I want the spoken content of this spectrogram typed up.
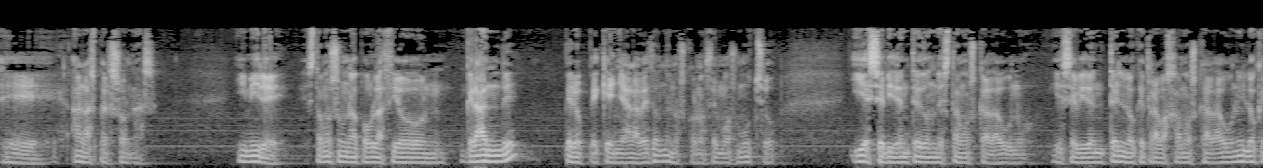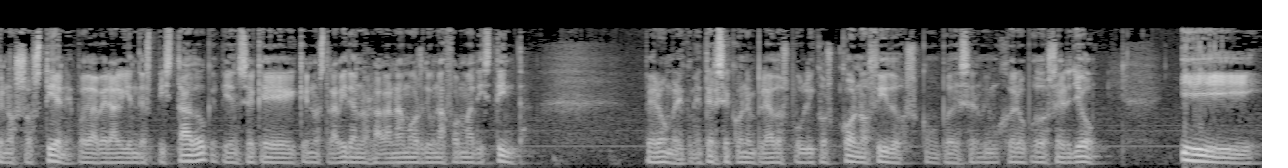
eh, a las personas. Y mire, estamos en una población grande, pero pequeña a la vez, donde nos conocemos mucho. Y es evidente dónde estamos cada uno. Y es evidente en lo que trabajamos cada uno y lo que nos sostiene. Puede haber alguien despistado que piense que, que nuestra vida nos la ganamos de una forma distinta. Pero hombre, meterse con empleados públicos conocidos, como puede ser mi mujer o puedo ser yo, y,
